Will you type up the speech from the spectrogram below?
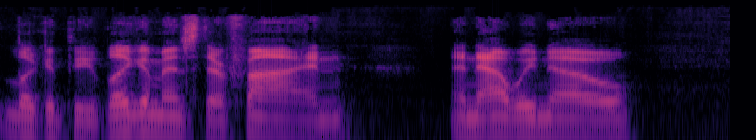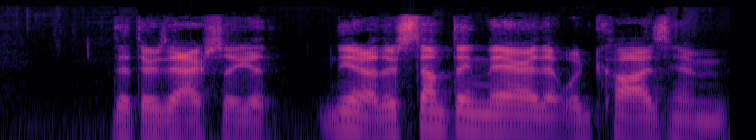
look at the ligaments they're fine and now we know that there's actually a you know there's something there that would cause him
